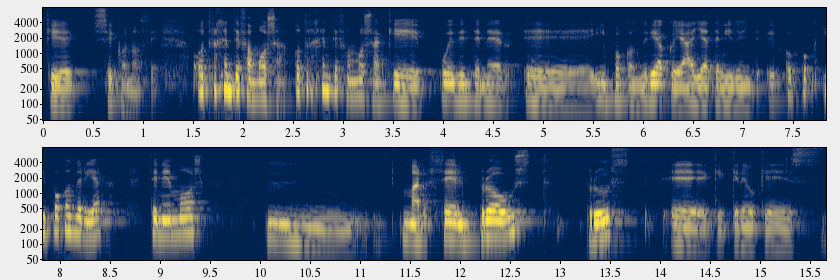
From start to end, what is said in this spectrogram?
que se conoce. Otra gente famosa, otra gente famosa que puede tener eh, hipocondría, que haya tenido eh, hipocondría, tenemos mm, Marcel Proust, Proust eh, que creo que es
